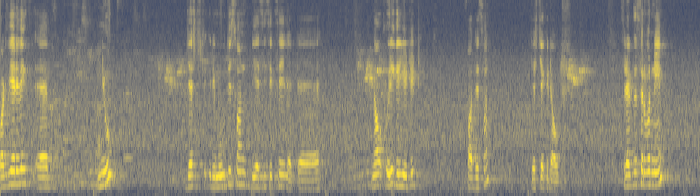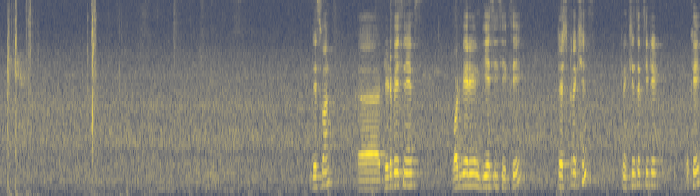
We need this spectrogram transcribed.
what we are having uh, new? Just remove this one BSC 6A let uh, now recreate it for this one. Just check it out. Select the server name. This one uh, database names. What we are having BSC 6A test connections. Connection succeeded. Okay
